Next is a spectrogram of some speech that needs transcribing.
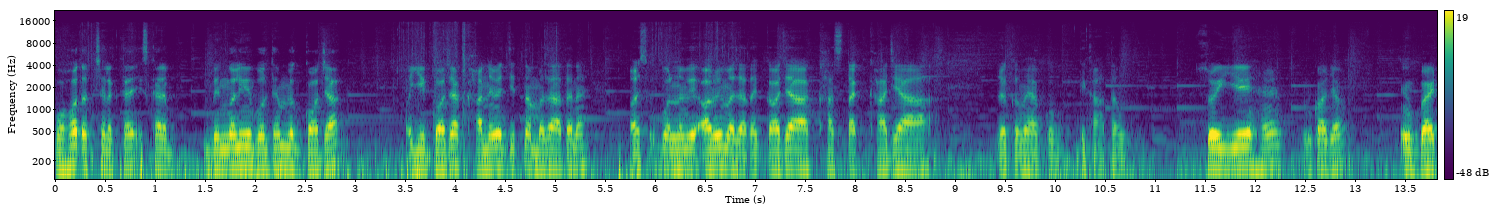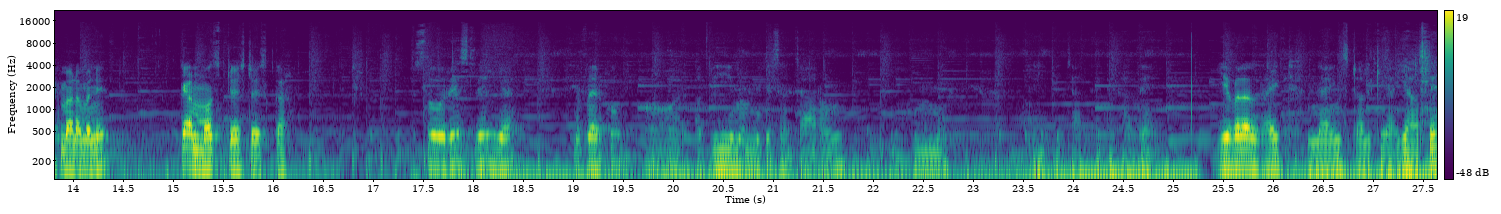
बहुत अच्छा लगता है, इसका बंगाली में बोलते हैं हम लोग गौजा, और ये गौजा खाने में जितना मज़ा आता है ना, और इसको बोलने में और भी मज़ा आता है। गौजा, खस्ता, खाजा रुको मैं आपको दिखाता हूँ। सो ये है गौजा। एक बाइट मारा मैंने। क्या मस्त टेस्ट है इसका। So, रेस्ट ले लिया है दोपहर को और अभी मम्मी के साथ जा रहा हूँ घूमने। कहीं पे जाते दिखाते हैं। ये वाला लाइट नया इंस्टॉल किया है यहाँ पे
